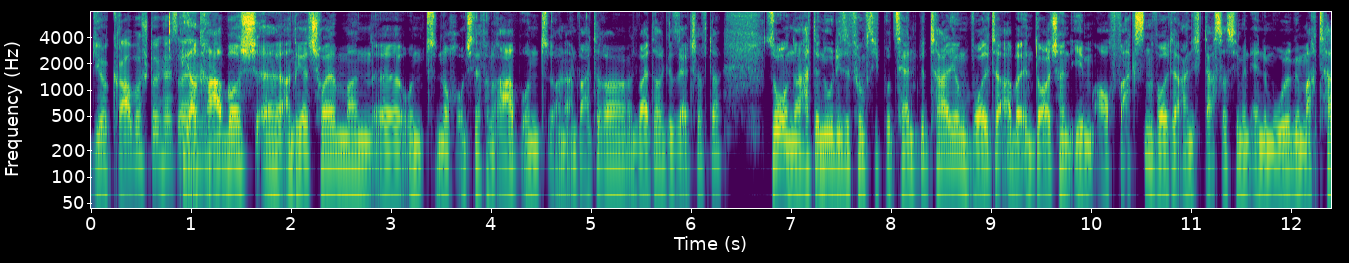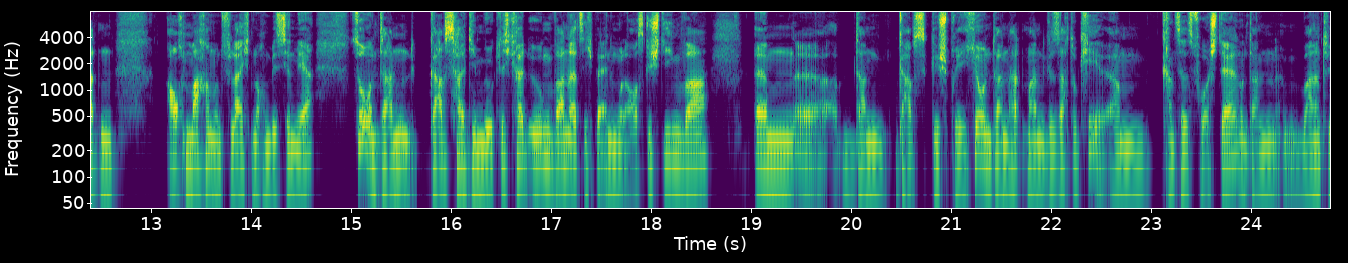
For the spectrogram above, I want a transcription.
Georg Grabosch, glaube ich, heißt. Georg ne? Rabosch, äh, Andreas Scheuermann äh, und noch und Stefan Raab und ein, ein, weiterer, ein weiterer Gesellschafter. So, und dann hatte nur diese 50% Beteiligung, wollte aber in Deutschland eben auch wachsen, wollte eigentlich das, was wir mit Endemol gemacht hatten, auch machen und vielleicht noch ein bisschen mehr. So, und dann gab es halt die Möglichkeit irgendwann, als ich bei Animal ausgestiegen war, ähm, äh, dann gab es Gespräche und dann hat man gesagt, okay, ähm, kannst du dir das vorstellen? Und dann war natürlich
